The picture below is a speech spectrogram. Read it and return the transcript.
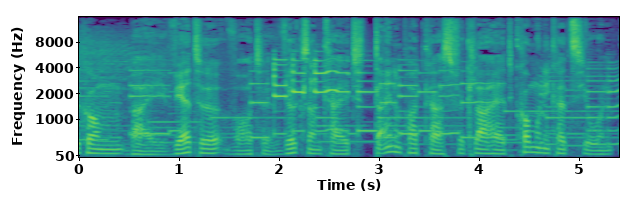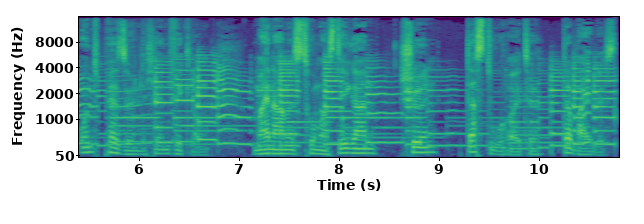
willkommen bei Werte, Worte, Wirksamkeit, deinem Podcast für Klarheit, Kommunikation und persönliche Entwicklung. Mein Name ist Thomas Degan. Schön, dass du heute dabei bist.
